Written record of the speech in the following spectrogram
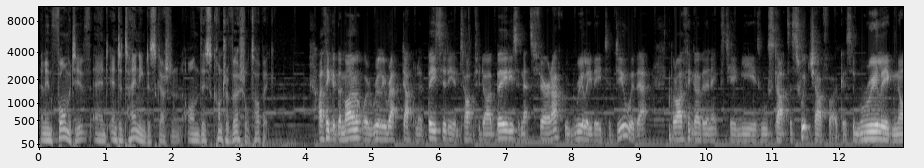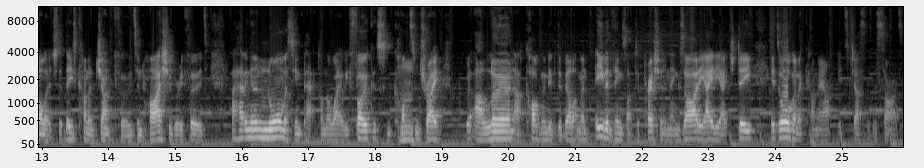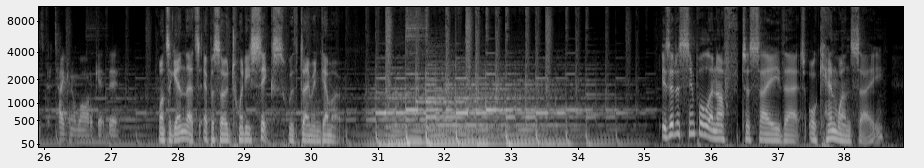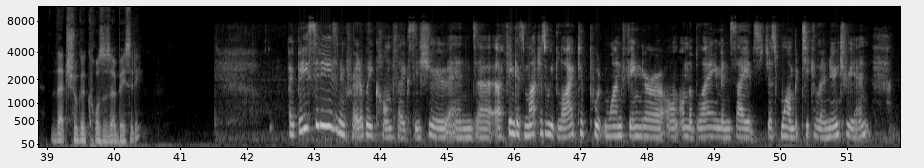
an informative and entertaining discussion on this controversial topic. I think at the moment we're really wrapped up in obesity and type 2 diabetes, and that's fair enough. We really need to deal with that. But I think over the next 10 years, we'll start to switch our focus and really acknowledge that these kind of junk foods and high sugary foods are having an enormous impact on the way we focus and mm. concentrate. Mm. Our learn, our cognitive development, even things like depression and anxiety, ADHD, it's all going to come out. It's just that the science has taken a while to get there. Once again, that's episode 26 with Damon Gameau. Is it as simple enough to say that, or can one say, that sugar causes obesity? Obesity is an incredibly complex issue, and uh, I think as much as we'd like to put one finger on, on the blame and say it's just one particular nutrient,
